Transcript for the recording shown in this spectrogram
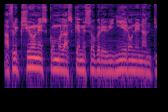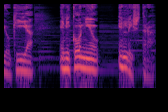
aflicciones como las que me sobrevinieron en Antioquía, en Iconio en Listra.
